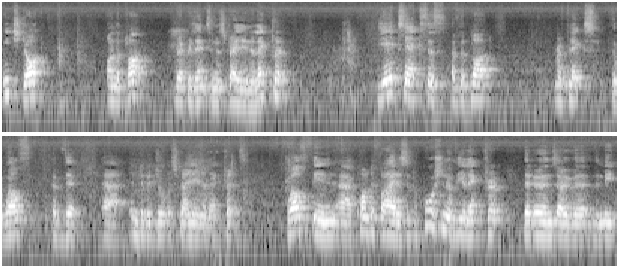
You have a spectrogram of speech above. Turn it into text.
Each dot on the plot represents an Australian electorate. The x axis of the plot reflects the wealth of the uh, individual Australian electorates. Wealth being uh, quantified as a proportion of the electorate that earns over the me-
